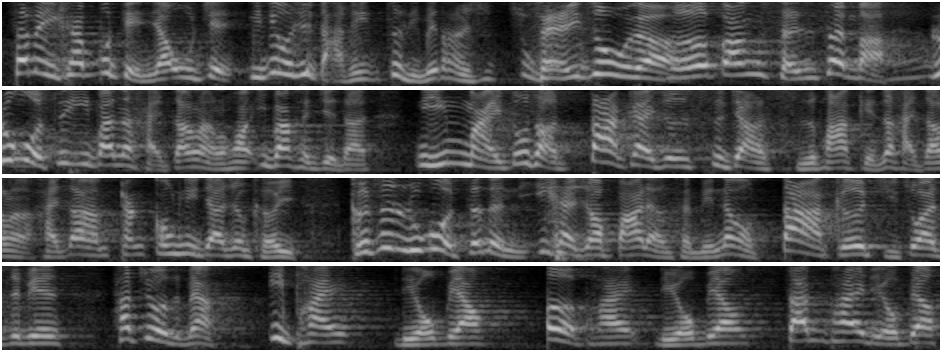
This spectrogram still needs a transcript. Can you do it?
上面一看不点交物件，一定会去打听这里面到底是住谁住的，何方神圣嘛。如果是一般的海蟑螂的话，一般很简单，你买多少大概就是市价的十趴给这海蟑螂，海蟑螂刚公定价就可以。可是如果真的你一开始就要八两成品，那种大哥级坐在这边，他最后怎么样？一拍流标。二拍流标，三拍流标，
